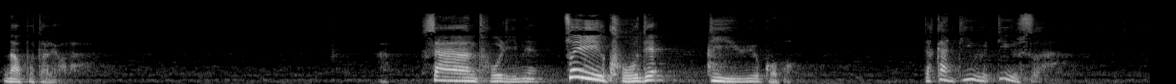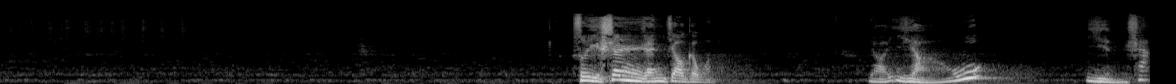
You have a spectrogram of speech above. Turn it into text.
那不得了了。三途里面最苦的地狱果报，要干地狱地狱事啊。所以圣人教给我们，要养恶引善。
